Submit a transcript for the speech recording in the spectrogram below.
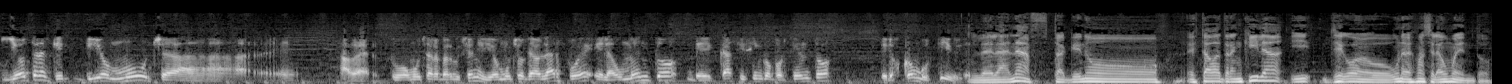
y otra que dio mucha, eh, a ver, tuvo mucha repercusión y dio mucho que hablar fue el aumento de casi 5% de los combustibles. La, la nafta que no estaba tranquila y llegó una vez más el aumento.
